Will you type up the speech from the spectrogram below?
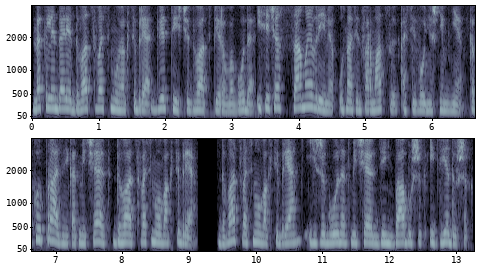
На календаре 28 октября 2021 года и сейчас самое время узнать информацию о сегодняшнем дне. Какой праздник отмечают 28 октября? 28 октября ежегодно отмечают День бабушек и дедушек.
